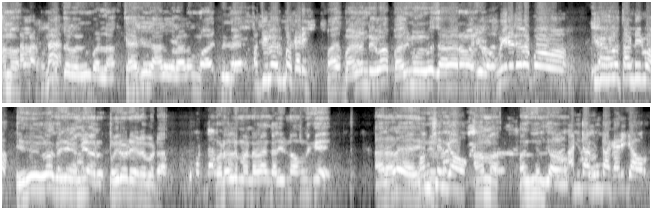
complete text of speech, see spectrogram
ஆமா. நல்லா இருக்கும்னா மொத்த இதுவும் பண்ணலாம் கேட்க ஆள் ஒரு ஆளும் வாய்ப்பு இல்ல பத்து கிலோ இருக்குமா கறி? பன்னெண்டு கிலோ பதிமூணு கிலோ சாதாரணமா உயிரிடல இப்போ இருபது கிலோ தாண்டிடுமா இருபது கிலோ கொஞ்சம் கம்மியா வரும். உயிரோட இடப்பட்டா குடல் மண்டலம் கழிவுனா உங்களுக்கு அதனால ஃபங்க்ஷனுக்கு ஆகும். ஆமா ஃபங்க்ஷனுக்கு ஆகும். அண்டா குண்டா கறிக்கு ஆகும்.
